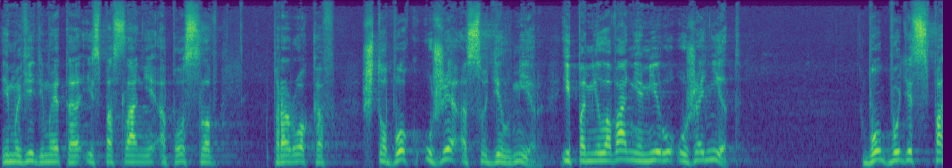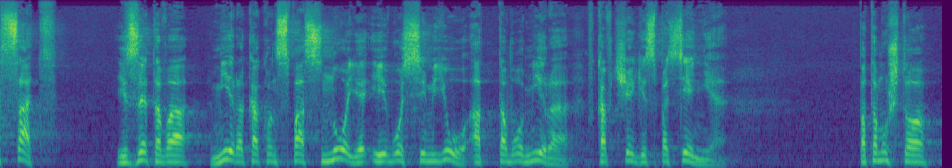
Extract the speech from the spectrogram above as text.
И мы видим это из посланий апостолов – пророков, что Бог уже осудил мир, и помилования миру уже нет. Бог будет спасать из этого мира, как Он спас Ноя и его семью от того мира в ковчеге спасения, потому что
